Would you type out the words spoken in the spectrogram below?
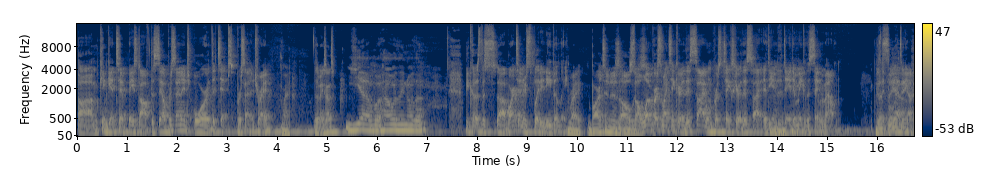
um, can get tipped based off the sale percentage or the tips percentage, right? right? Does that make sense? Yeah, but how would they know that? Because the uh, bartenders split it evenly. Right. Bartenders always. So one person might take care of this side, one person takes care of this side. At the end of the day, they're making the same amount because Let's they put it say- together.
